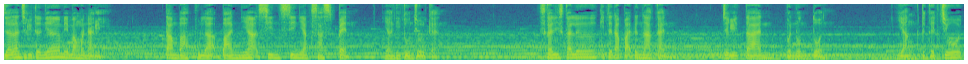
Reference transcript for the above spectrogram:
Jalan ceritanya memang menarik. Tambah pula banyak sin-sin yang suspend yang ditonjolkan. Sekali-sekala kita dapat dengarkan jeritan penonton yang terkejut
